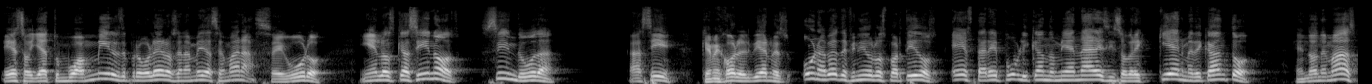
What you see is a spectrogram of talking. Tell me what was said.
Eso ya tumbó a miles de proboleros en la media semana, seguro. Y en los casinos, sin duda. Así que mejor el viernes, una vez definidos los partidos, estaré publicando mi análisis sobre quién me decanto. ¿En dónde más?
